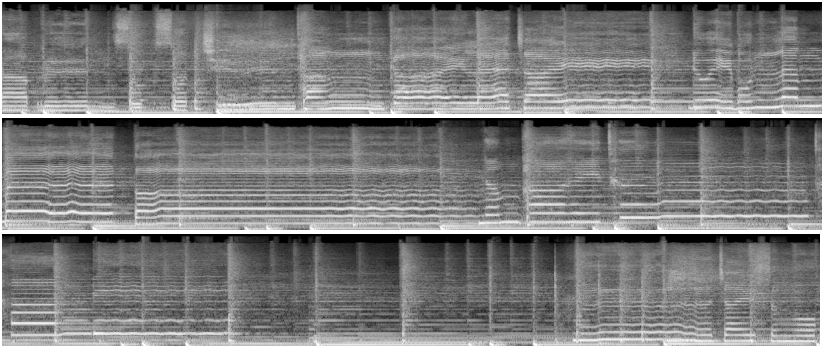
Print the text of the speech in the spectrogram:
ราบรื่นสุขสดชื่นทั้งกายและใจ ด้วยบุญและเมตตานำพาให้ถึงทางดี เมื่อใจสงบ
